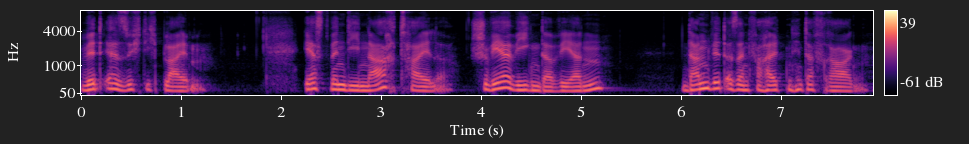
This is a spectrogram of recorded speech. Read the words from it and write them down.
wird er süchtig bleiben. Erst wenn die Nachteile schwerwiegender werden, dann wird er sein Verhalten hinterfragen,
